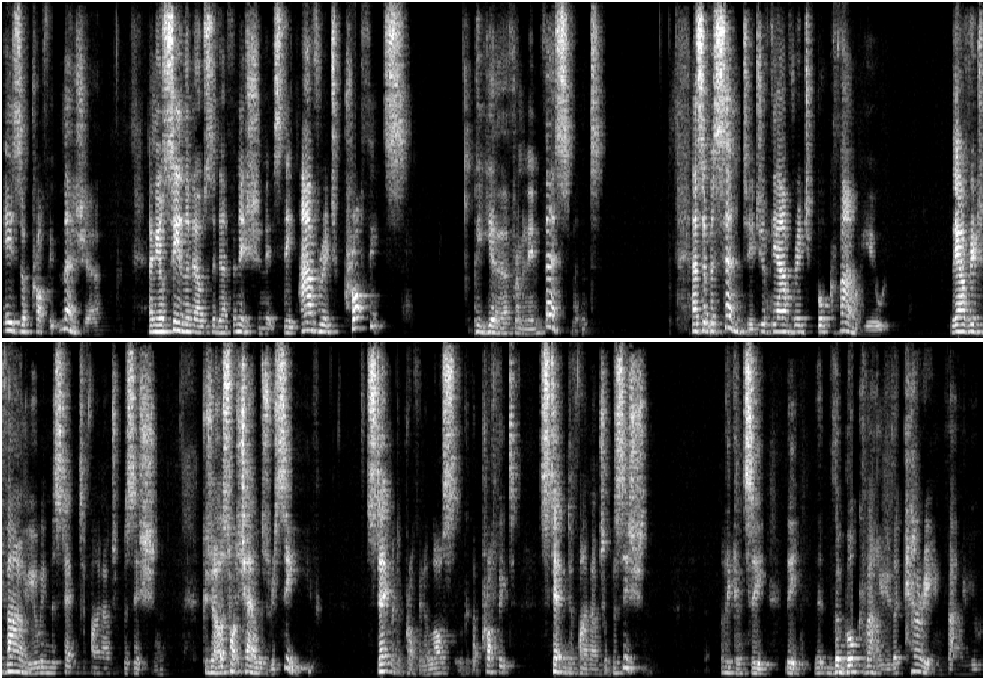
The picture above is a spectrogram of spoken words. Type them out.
is a profit measure, and you'll see in the notes the definition. It's the average profits per year from an investment as a percentage of the average book value, the average value in the statement of financial position, because you know that's what shareholders receive. Statement of profit and loss, look at the profit, statement of financial position. And they can see the, the, the book value, the carrying value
